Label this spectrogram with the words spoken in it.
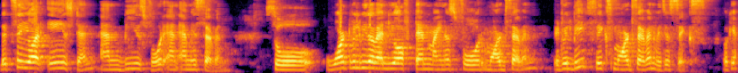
Let's say your a is 10 and b is 4 and m is 7 so what will be the value of 10 minus 4 mod 7 it will be 6 mod 7 which is 6 okay.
